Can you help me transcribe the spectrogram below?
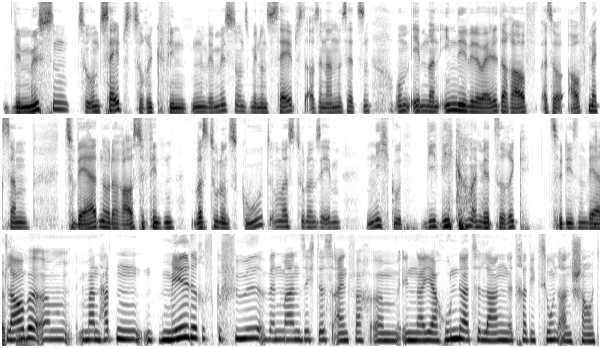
Wir müssen zu uns selbst zurückfinden. Wir müssen uns mit uns selbst auseinandersetzen, um eben dann individuell darauf, also aufmerksam zu werden oder herauszufinden, was tut uns gut und was tut uns eben nicht gut. Wie, wie kommen wir zurück zu diesen Werten? Ich glaube, ähm, man hat ein milderes Gefühl, wenn man sich das einfach ähm, in einer jahrhundertelangen Tradition anschaut.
